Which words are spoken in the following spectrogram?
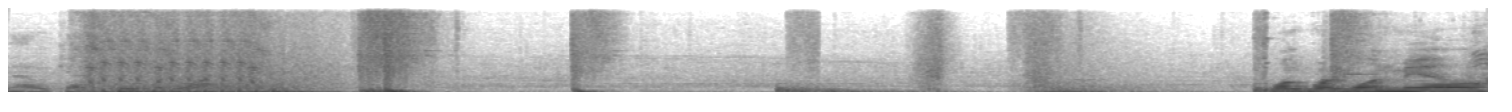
That would cascade the black. 1.1 mil.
